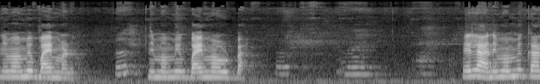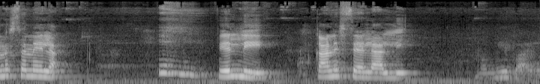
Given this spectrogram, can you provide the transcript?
ನಿಮ್ಮ ಮಮ್ಮಿಗೆ ಬಾಯ್ ಮಾಡು. ನಿಮ್ಮ ಮಮ್ಮಿಗೆ ಬಾಯ್ ಮಾಡ್ಬಿಟ್ಟು ಬಾ. ಇಲ್ಲ ನಿಮ್ಮ ಮಮ್ಮಿ ಕಾಣಿಸ್ತಾನೆ ಇಲ್ಲ. ಎಲ್ಲಿ? ಕಾಣಿಸ್ತಾ ಇಲ್ಲ ಅಲ್ಲಿ. Mummy bye.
